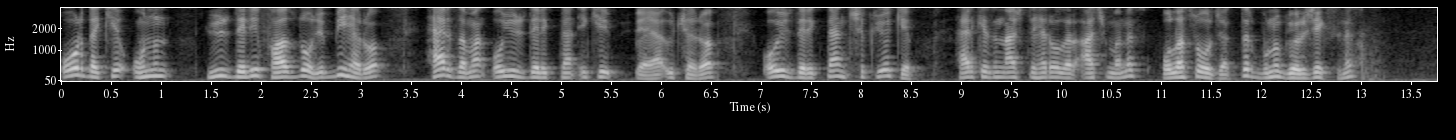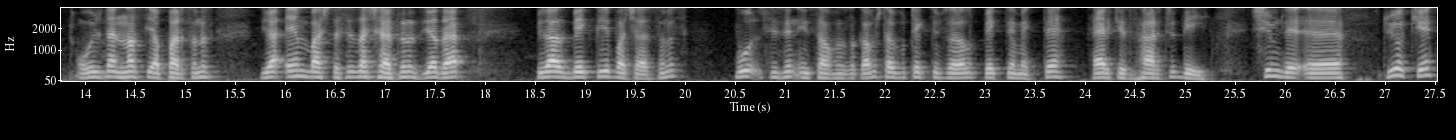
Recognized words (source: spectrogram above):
oradaki onun yüzdeliği fazla oluyor. Bir hero her zaman o yüzdelikten 2 veya 3 hero o yüzdelikten çıkıyor ki herkesin açtığı hero'ları açmanız olası olacaktır. Bunu göreceksiniz. O yüzden nasıl yaparsınız? Ya en başta siz açarsınız ya da biraz bekleyip açarsınız. Bu sizin insafınıza kalmış. Tabi bu teklifleri alıp beklemekte herkesin harcı değil. Şimdi e, diyor ki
